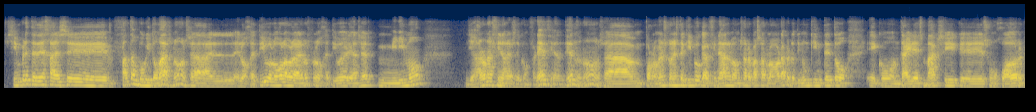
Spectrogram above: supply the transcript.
siempre te deja ese... Falta un poquito más, ¿no? O sea, el, objetivo, luego lo hablaremos, pero el objetivo debería ser mínimo llegar a unas finales de conferencia, entiendo, ¿no? O sea, por lo menos con este equipo que al final, vamos a repasarlo ahora, pero tiene un quinteto eh, con Tyrese Maxi, que es un jugador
